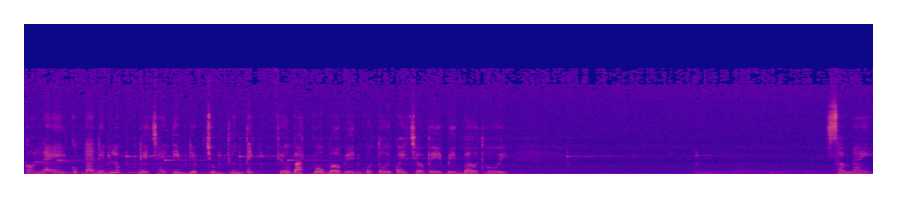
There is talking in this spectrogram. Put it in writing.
có lẽ cũng đã đến lúc để trái tim điệp trùng thương tích phiêu bạt vô bờ bến của tôi quay trở về bến bờ thôi. Sau này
